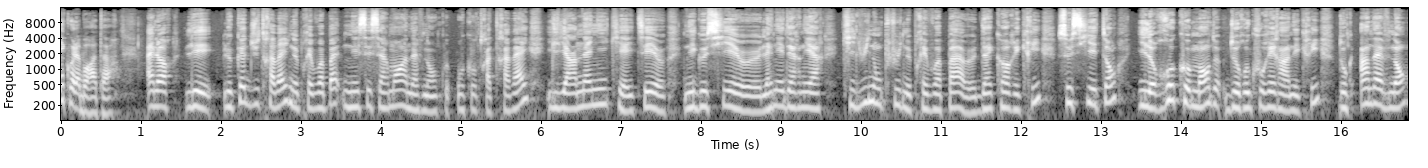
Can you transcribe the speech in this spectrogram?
et collaborateurs alors, le Code du travail ne prévoit pas nécessairement un avenant au, contrat de travail. Il y a un ANI qui a été euh, négocié euh, l'année dernière qui, lui non plus, ne prévoit pas euh, d'accord écrit. Ceci étant, il recommande de recourir à un écrit. Donc, un avenant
